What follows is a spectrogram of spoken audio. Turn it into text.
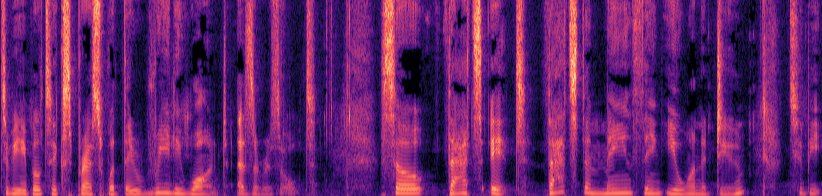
to be able to express what they really want as a result. So that's it. That's the main thing you want to do to be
